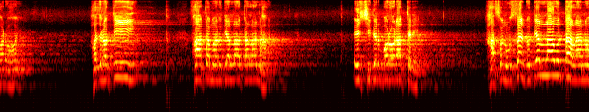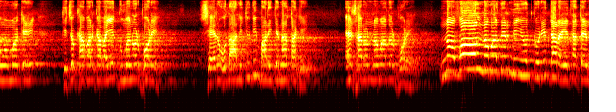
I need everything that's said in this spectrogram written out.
বড় হয়। হজরতি ফাতামা রদি আল্লাহ তালানহা এই শীতের বড় রাত্রে হাসান হুসাইন রদি আল্লাহ তালানহমাকে কিছু খাবার খাবাইয়ে ঘুমানোর পরে শের হোদা আলী যদি বাড়িতে না থাকে এশারণ নামাজের পরে নফল নামাজের নিয়ত করে দাঁড়াইয়ে যেতেন,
